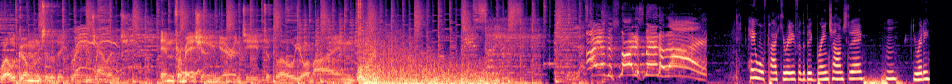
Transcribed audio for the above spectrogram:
Welcome to the Big Brain Challenge. Information guaranteed to blow your mind. I am the smartest man alive! Hey Wolfpack, you ready for the big brain challenge today? Hmm, you ready?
